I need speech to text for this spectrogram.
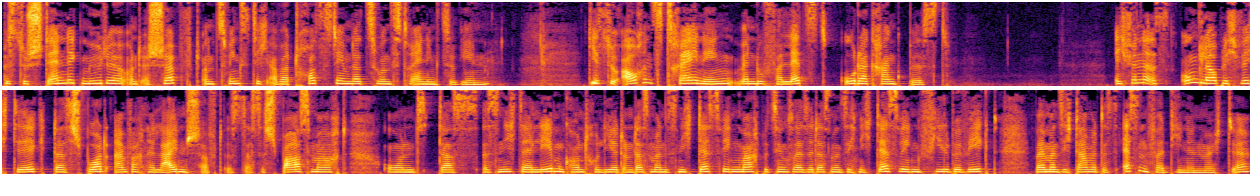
Bist du ständig müde und erschöpft und zwingst dich aber trotzdem dazu, ins Training zu gehen? Gehst du auch ins Training, wenn du verletzt oder krank bist? Ich finde es unglaublich wichtig, dass Sport einfach eine Leidenschaft ist, dass es Spaß macht und dass es nicht dein Leben kontrolliert und dass man es nicht deswegen macht, beziehungsweise dass man sich nicht deswegen viel bewegt, weil man sich damit das Essen verdienen möchte,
